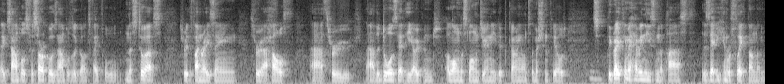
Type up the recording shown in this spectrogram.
examples, historical examples of God's faithfulness to us through the fundraising, through our health, uh, through uh, the doors that He opened along this long journey to going onto the mission field. It's- The great thing about having these in the past is that you can reflect on them.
